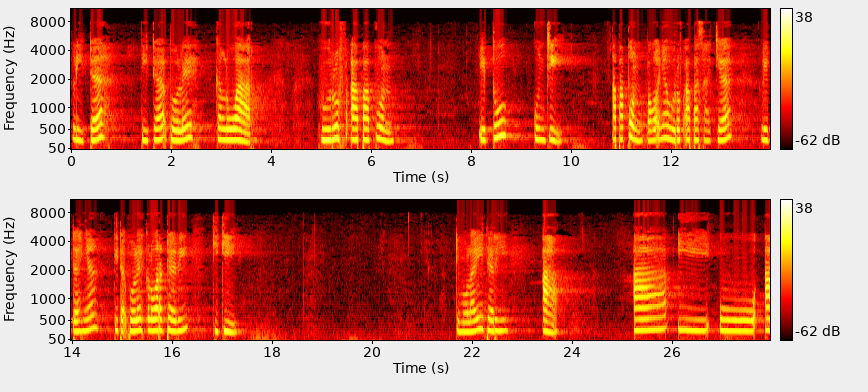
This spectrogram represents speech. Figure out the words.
Lidah tidak boleh keluar huruf apa pun itu kunci. Apa pun, pokoknya huruf apa saja, lidahnya tidak boleh keluar dari gigi. Dimulai dari A. A, I, U, A.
